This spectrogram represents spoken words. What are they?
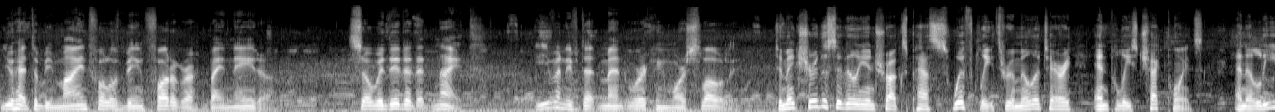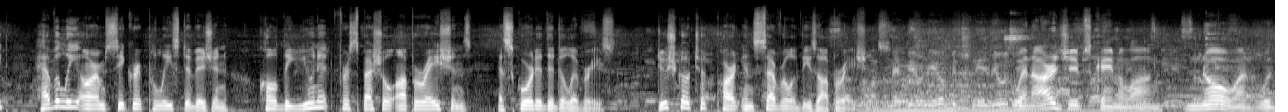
You had to be mindful of being photographed by NATO. So we did it at night, even if that meant working more slowly. To make sure the civilian trucks passed swiftly through military and police checkpoints, an elite, heavily armed secret police division called the Unit for Special Operations escorted the deliveries. Dushko took part in several of these operations. When our jeeps came along, no one would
